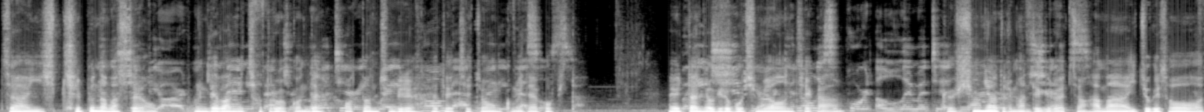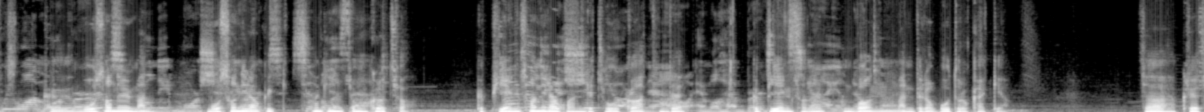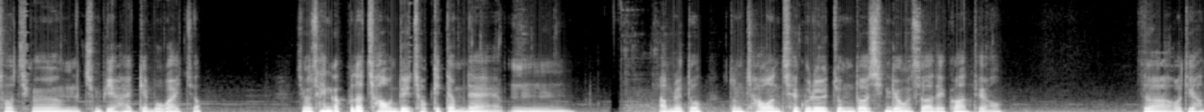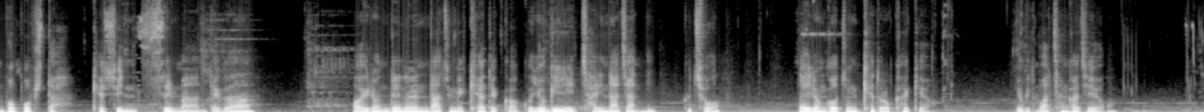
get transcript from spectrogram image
자 27분 남았어요. 상대방이 쳐들어올 건데 어떤 준비를 해야 될지 좀 고민해 봅시다. 일단 여기를 보시면 제가 그 심야들을 만들기로 했죠. 아마 이쪽에서 그 모선을 만 모선이라고 하긴 좀 그렇죠. 그 비행선이라고 하는 게 좋을 것 같은데 그 비행선을 한번 만들어 보도록 할게요. 자 그래서 지금 준비할 게 뭐가 있죠? 지금 생각보다 자원들이 적기 때문에 음 아무래도 좀 자원 채굴을 좀 더 신경을 써야 될 것 같아요. 자 어디 한번 봅시다. 캘 수 있을 만한 데가 어, 이런 데는 나중에 캐야 될 것 같고 여기 자리 나지 않니? 그쵸? 자 이런 거 좀 캐도록 할게요. 여기도 마찬가지예요.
